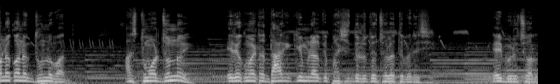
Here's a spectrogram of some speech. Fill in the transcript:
অনেক অনেক ধন্যবাদ। আজ তোমার জন্যই এরকম একটা দাগি ক্রিমিনালকে ফাঁসি দড়িতে ঝোলাতে পেরেছি। এই বুড়ি, চল।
